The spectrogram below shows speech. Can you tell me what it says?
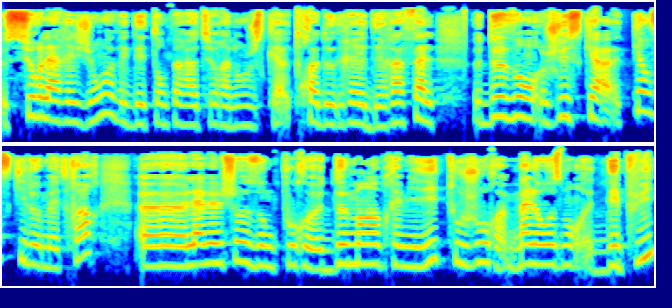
sur la région, avec des températures allant jusqu'à 3 degrés et des rafales de vent jusqu'à 15 km euh, la même chose donc pour euh, demain après-midi, toujours malheureusement des pluies,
